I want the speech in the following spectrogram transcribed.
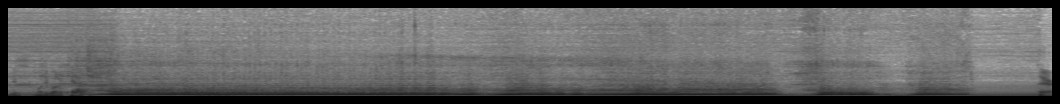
Any- What do you want to catch? There.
